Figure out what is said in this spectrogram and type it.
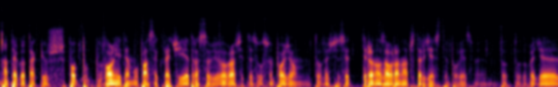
Dlatego tak już po, po, wolniej temu pasek leci. Ja teraz sobie wyobraźcie, to jest ósmy poziom, to weźcie sobie tyranozaura na 40 powiedzmy. To, to, to będzie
